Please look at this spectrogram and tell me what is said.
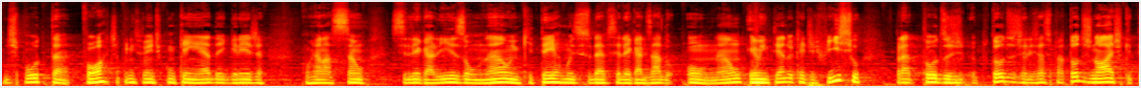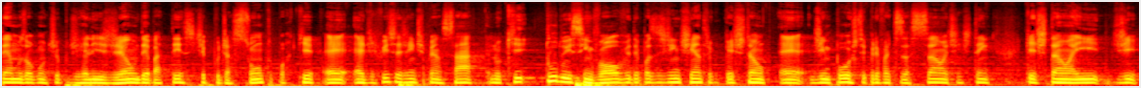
disputa forte, principalmente com quem é da igreja, com relação se legaliza ou não, em que termos isso deve ser legalizado ou não. Eu entendo que é difícil para todos, todos os religiosos, para todos nós que temos algum tipo de religião, debater esse tipo de assunto, porque é, é difícil a gente pensar no que tudo isso envolve. Depois a gente entra com questão é, de imposto e privatização, a gente tem questão aí de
